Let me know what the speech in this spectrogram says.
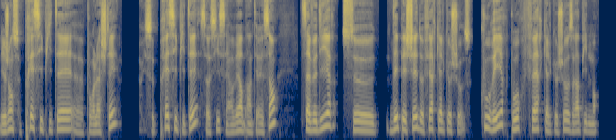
les gens se précipitaient euh, pour l'acheter. Se précipitaient, ça aussi c'est un verbe intéressant. Ça veut dire se dépêcher de faire quelque chose. Courir pour faire quelque chose rapidement.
